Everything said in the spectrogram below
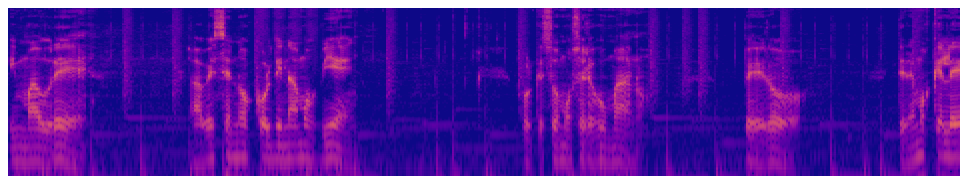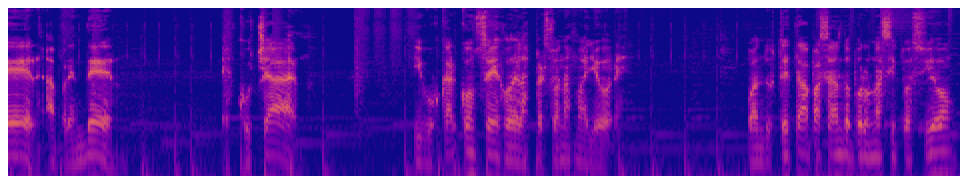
inmadurez. A veces nos coordinamos bien porque somos seres humanos. Pero tenemos que leer, aprender, escuchar y buscar consejos de las personas mayores. Cuando usted está pasando por una situación,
